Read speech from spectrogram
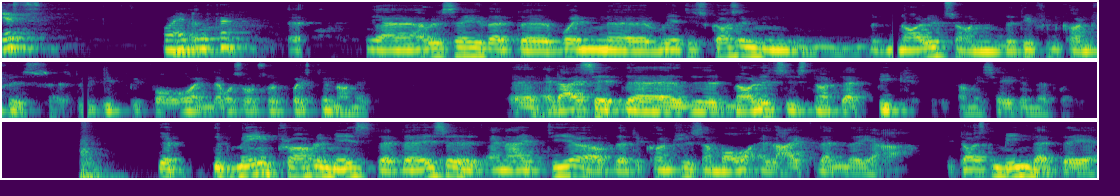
Yes, go ahead, Uffe. Uh, yeah, I will say that uh, when uh, we are discussing the knowledge on the different countries, as we did before, and there was also a question on it, uh, and I said uh, the knowledge is not that big, if I may say it in that way. The, the main problem is that there is a, an idea of that the countries are more alike than they are. It doesn't mean that they,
